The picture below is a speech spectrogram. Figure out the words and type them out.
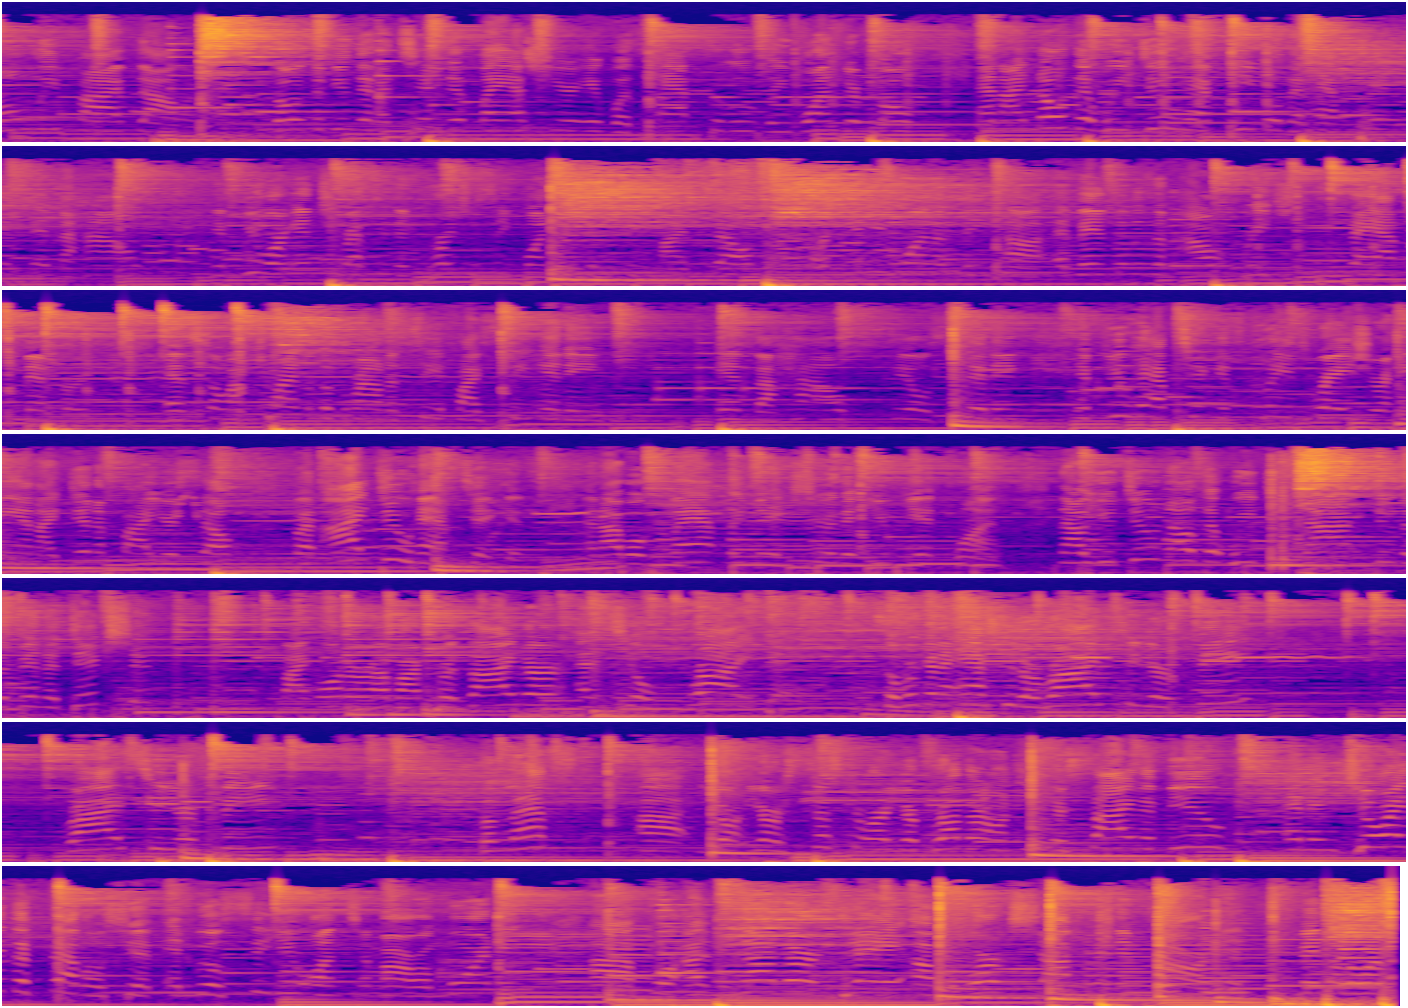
Only $5. Those of you that attended last year, it was absolutely wonderful. And I know that we do have people that have tickets in the house. If you are interested in purchasing one, you can see myself or any one of the uh, evangelism outreach staff members. And so I'm trying to look around and see if I see any in the house still sitting. If you have tickets, please raise your hand, identify yourself. But I do have tickets, and I will gladly make sure that you get one. Now, you do know that we do not do the benediction by order of our presider until Friday. So we're going to ask you to rise to your feet. Rise to your feet. Bless uh, your, your sister or your brother on either side of you and enjoy the fellowship. And we'll see you on tomorrow morning uh, for another day of workshop and empowerment. May the Lord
